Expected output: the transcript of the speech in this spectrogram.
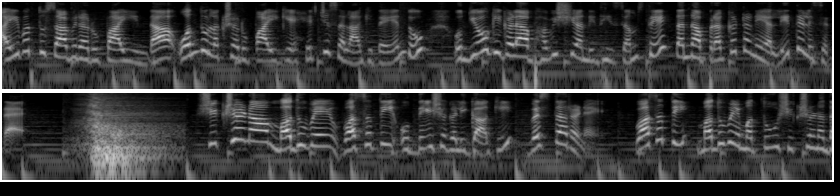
ಐವತ್ತು ಸಾವಿರ ರೂಪಾಯಿಯಿಂದ ಒಂದು ಲಕ್ಷ ರೂಪಾಯಿಗೆ ಹೆಚ್ಚಿಸಲಾಗಿದೆ ಎಂದು ಉದ್ಯೋಗಿಗಳ ಭವಿಷ್ಯ ನಿಧಿ ಸಂಸ್ಥೆ ತನ್ನ ಪ್ರಕಟಣೆಯಲ್ಲಿ ತಿಳಿಸಿದೆ. ಶಿಕ್ಷಣ, ಮದುವೆ, ವಸತಿ ಉದ್ದೇಶಗಳಿಗಾಗಿ ವಿಸ್ತರಣೆ. ವಸತಿ, ಮದುವೆ ಮತ್ತು ಶಿಕ್ಷಣದ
